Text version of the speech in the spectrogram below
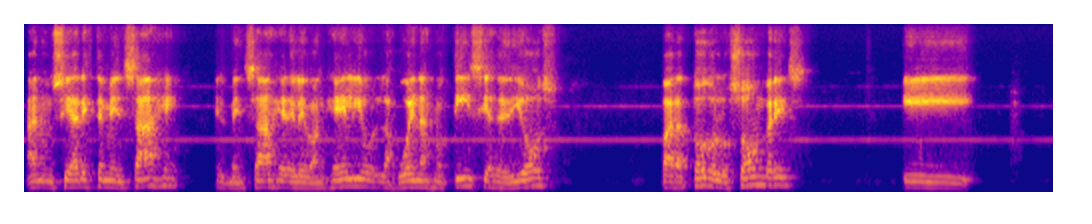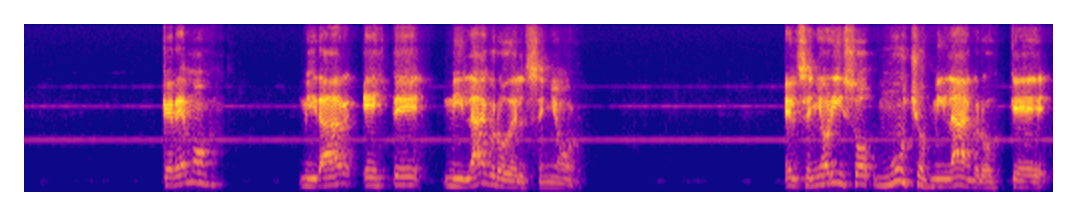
anunciar este mensaje, el mensaje del Evangelio, las buenas noticias de Dios para todos los hombres y queremos mirar este milagro del Señor. El Señor hizo muchos milagros que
